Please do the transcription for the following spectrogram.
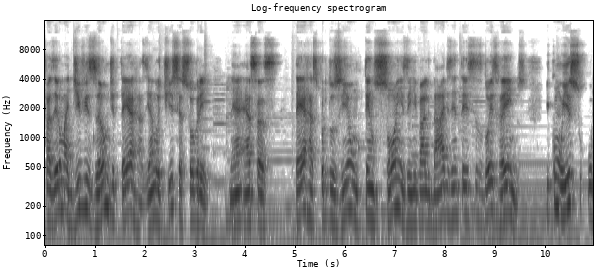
fazer uma divisão de terras e a notícia sobre né, essas terras produziam tensões e rivalidades entre esses dois reinos. E com isso, o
